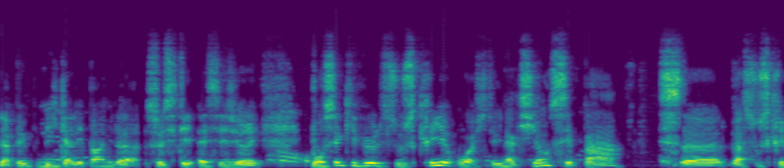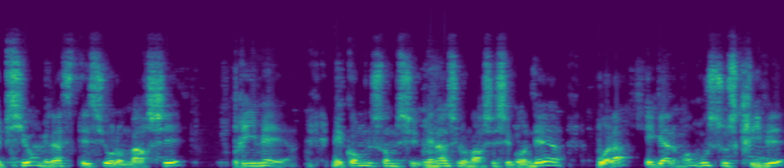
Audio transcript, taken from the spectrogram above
l'appel public à l'épargne de la société SCGR. Pour ceux qui veulent souscrire ou acheter une action, c'est pas la souscription, mais là, c'était sur le marché primaire. Mais comme nous sommes maintenant sur le marché secondaire, voilà, également, vous souscrivez,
